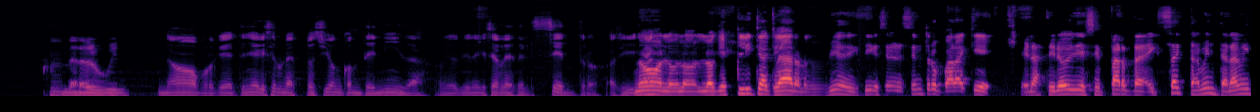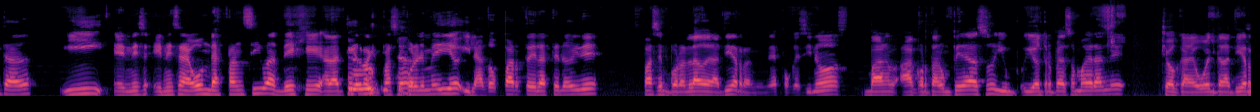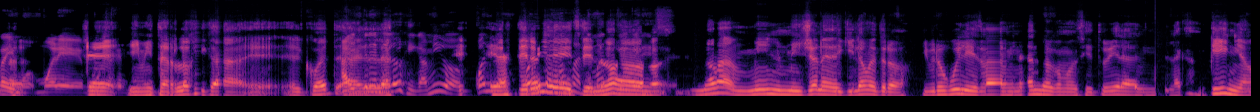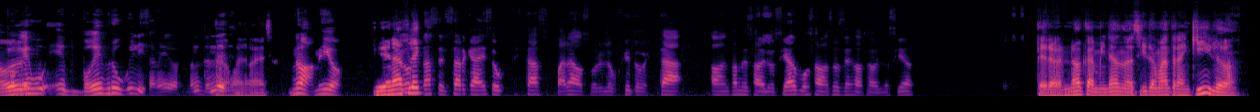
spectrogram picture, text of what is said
no, porque tenía que ser una explosión contenida, amigo, tiene que ser desde el centro, así. No, ah, lo, lo- lo que explica, claro, lo que explica es que tiene que ser en el centro para que el asteroide se parta exactamente a la mitad y en, esa- en esa onda expansiva deje a la Tierra que pase por el medio y las dos partes del asteroide pasen por al lado de la Tierra, ¿entendés? Porque si no, van a cortar un pedazo y, un- y otro pedazo más grande choca de vuelta a la Tierra y Claro. muere. gente. y Mr. Lógica, eh, el cohete. Ahí el- tenés la- lógica, amigo. el ¿Cuánta- cuánta asteroide ese no, no va a mil millones de kilómetros y Bruce Willis va caminando como si estuviera en la campiña, Porque es, boludo. eh, porque es Bruce Willis, amigo. ¿No entendés? Ah, bueno, eso. No, amigo. ¿Y Ben Affleck? estás cerca de eso, estás parado sobre el objeto que está avanzando a esa velocidad, vos avanzás a esa velocidad. Pero no caminando así lo más tranquilo.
